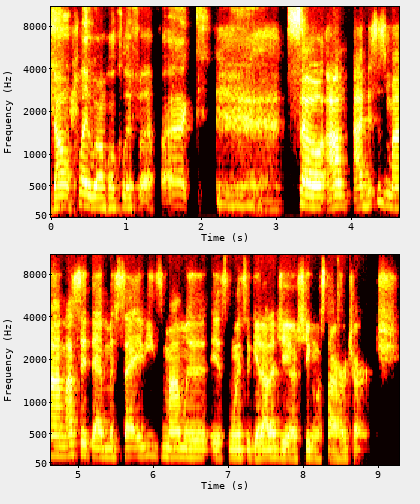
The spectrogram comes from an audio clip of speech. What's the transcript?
Don't play with Uncle Clifford. Fuck. So I'm I this is mine. I said that Mercedes mama is going to get out of jail. She gonna start her church.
